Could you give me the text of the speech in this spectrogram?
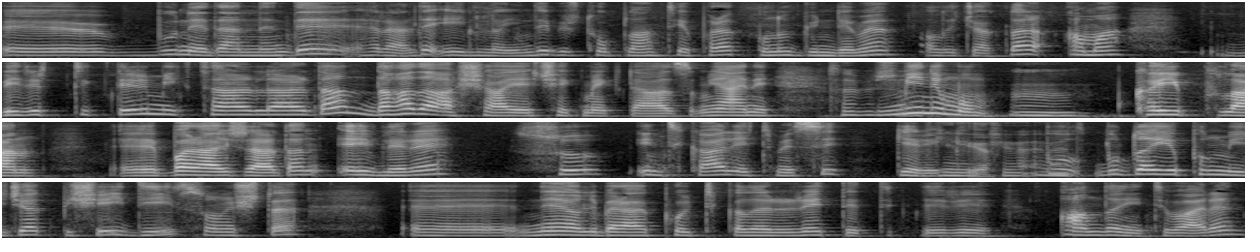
E, bu nedenle de herhalde Eylül ayında bir toplantı yaparak bunu gündeme alacaklar. Ama belirttikleri miktarlardan daha da aşağıya çekmek lazım. Yani Tabii minimum hmm. kayıplan e, barajlardan evlere su intikal etmesi gerekiyor. gerekiyor evet. bu, bu da yapılmayacak bir şey değil. Sonuçta e, neoliberal politikaları reddettikleri andan itibaren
